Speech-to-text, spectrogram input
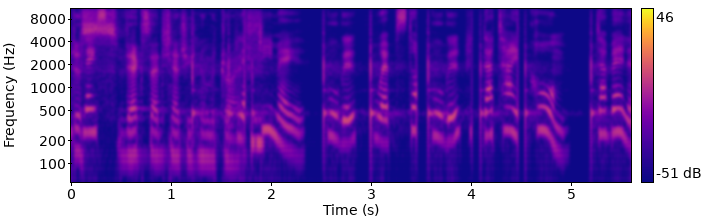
geht Play- es werkseitig natürlich nur mit Drive. Gmail. Google. Web Store. Google. Datei. Chrome. Tabelle.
